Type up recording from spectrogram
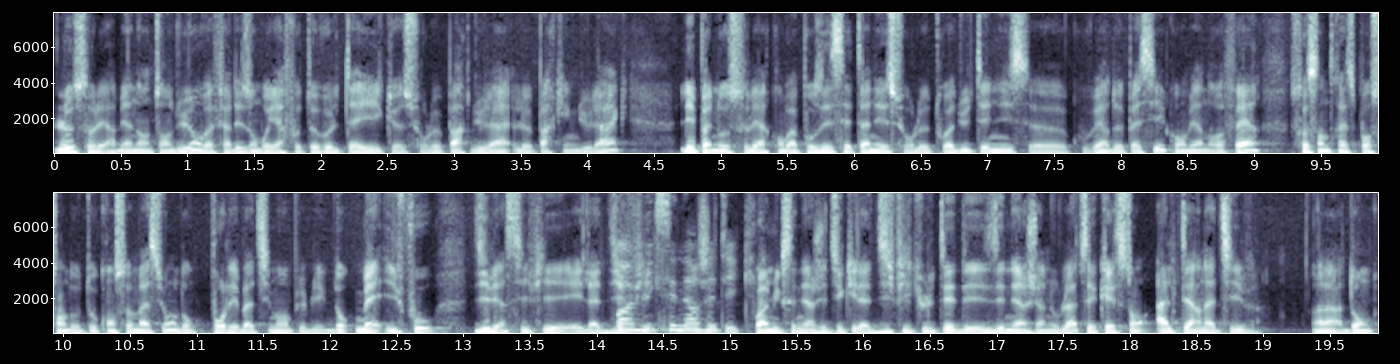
Le solaire, bien entendu, on va faire des ombrières photovoltaïques sur le, parc du le parking du lac les panneaux solaires qu'on va poser cette année sur le toit du tennis euh, couvert de passif qu'on vient de refaire, 73% d'autoconsommation, donc pour les bâtiments publics. Donc, mais il faut diversifier et la pour un mix énergétique. Pour un mix énergétique et la difficulté des énergies renouvelables, c'est qu'elles sont alternatives. Voilà. Donc,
